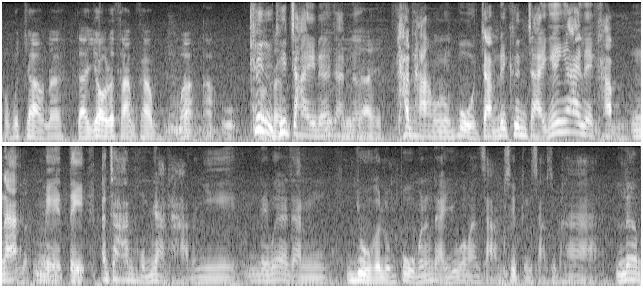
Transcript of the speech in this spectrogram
ของพระเจ้านะแต่ย่อเหลือสามคำมะอะอุขึ้นอยู่ที่ใจนะอาจารย์ขึ้เนที่ใจอะคาถาของหลวงปู่จำได้ขึ้นใจง่าย ๆ เลยครับณเมติ อาจารย์ผมอยากถามอย่างนี้ ในเมื่ออาจารย์อยู่กับหลวงปู่มาตั้งแต่อายุประมาณ 30-35ถึง35 เริ่ม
